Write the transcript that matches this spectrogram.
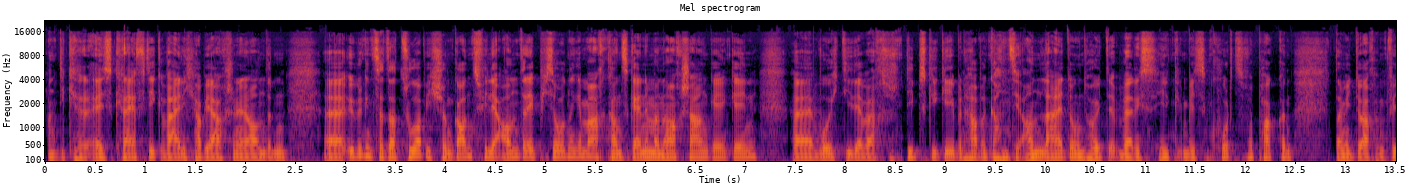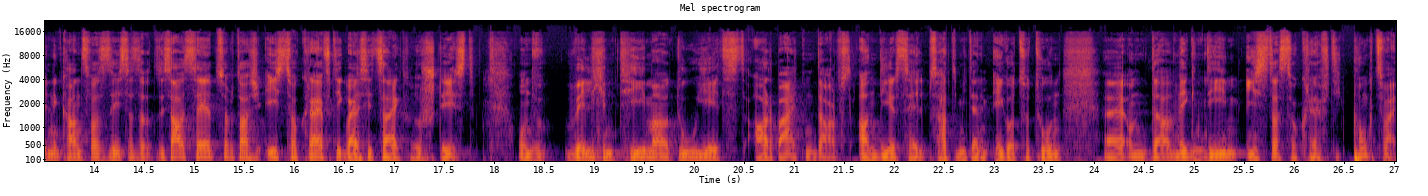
Und die ist kräftig, weil ich habe ja auch schon einen anderen. Äh, übrigens dazu habe ich schon ganz viele andere Episoden gemacht. Kannst gerne mal nachschauen gehen, äh, wo ich dir aber auch Tipps gegeben habe, ganze Anleitung. Und heute werde ich es hier ein bisschen kurzer verpacken, damit du auch empfinden kannst, was es ist. Also das Selbstsabotage ist so kräftig, weil sie zeigt, wo du stehst und welchem Thema du jetzt arbeiten darfst an dir selbst. Hat mit deinem Ego zu tun. Äh, und da, wegen dem ist das so kräftig. Punkt 2.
